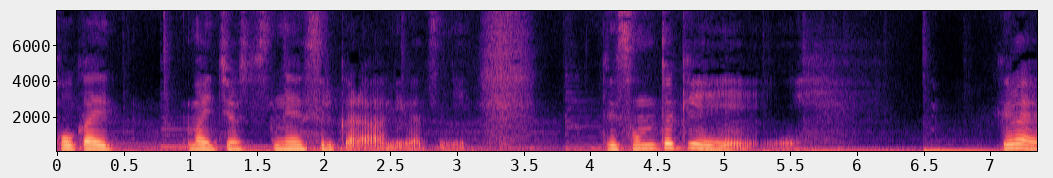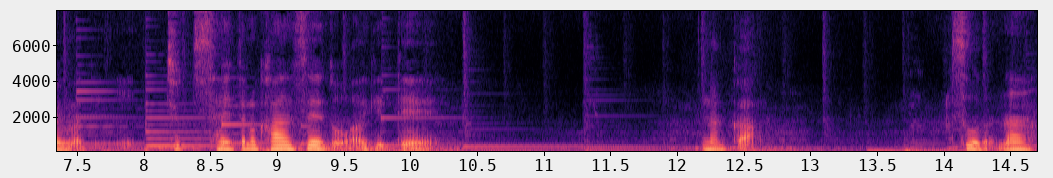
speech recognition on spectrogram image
公開、まあ一応ね、するから、2月に。で、その時ぐらいまでに、ちょっとサイトの完成度を上げて、なんか、そうだな。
